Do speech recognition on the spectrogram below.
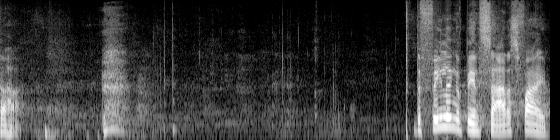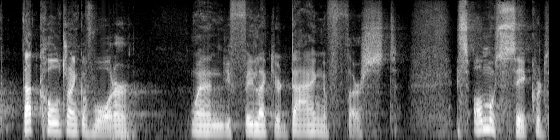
the feeling of being satisfied, that cold drink of water, when you feel like you're dying of thirst, is almost sacred.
